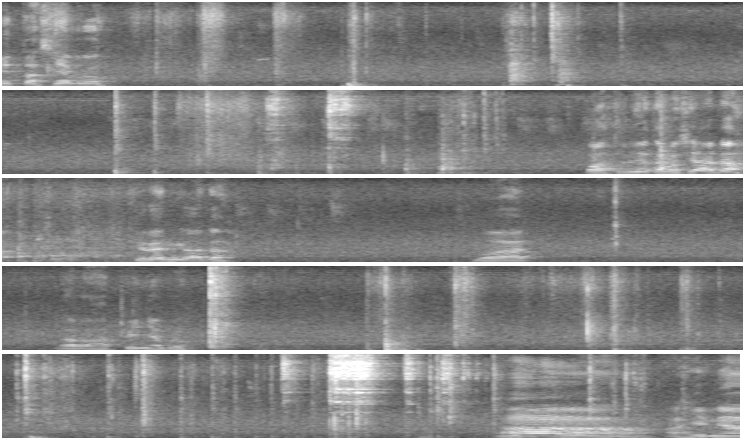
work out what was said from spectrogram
Ini tasnya bro. Wah ternyata masih ada. Kirain nggak ada. Buat taruh HP-nya bro. Ah, akhirnya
